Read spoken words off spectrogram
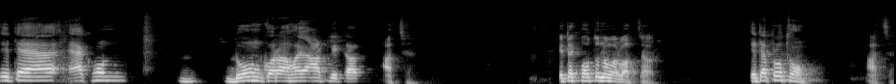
এটা এখন দোন করা হয় আট লিটার। আচ্ছা। এটা কত নম্বর বাচ্চা ওর? এটা প্রথম। আচ্ছা।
